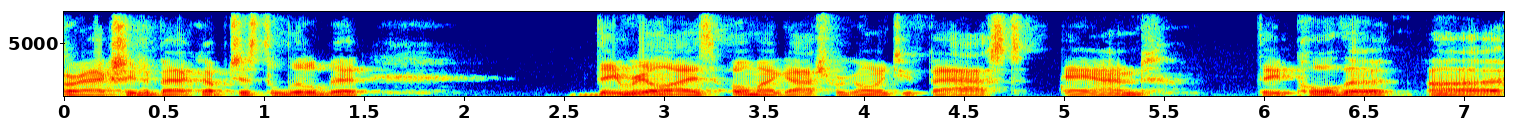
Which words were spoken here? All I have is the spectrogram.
or actually, to back up just a little bit, they realize, oh my gosh, we're going too fast, and they pull the uh,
